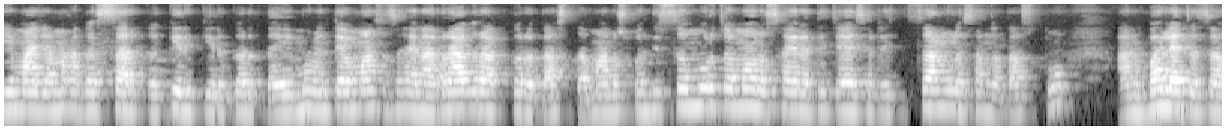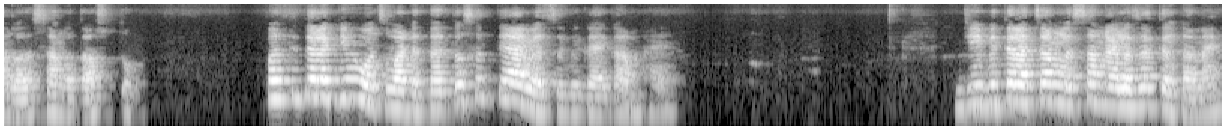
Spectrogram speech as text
हे माझ्या मागास सारखं किरकिर करतंय. म्हणून त्या माणसाचा आहे ना राग राग करत असतं माणूस. पण ती समोरचा माणूस आहे ना तिच्या आईसाठी चांगलं सांगत असतो आणि भल्याचं चांगलं सांगत असतो. पण ती त्याला घेवच वाटत आहे तसंच ते आव्याचं बी काय काम आहे. जे बी त्याला चांगलं सांगायला जातील का नाही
